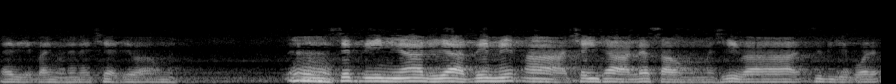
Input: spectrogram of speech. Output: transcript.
အဲဒီအပိုင်းကိုလည်းနည်းချက်ပြောအောင်မယ်စစ်တီများပြသင်မင်းအားချိန်ထားလက်ဆောင်မရှိပါစစ်တီတွေပေါ်တဲ့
